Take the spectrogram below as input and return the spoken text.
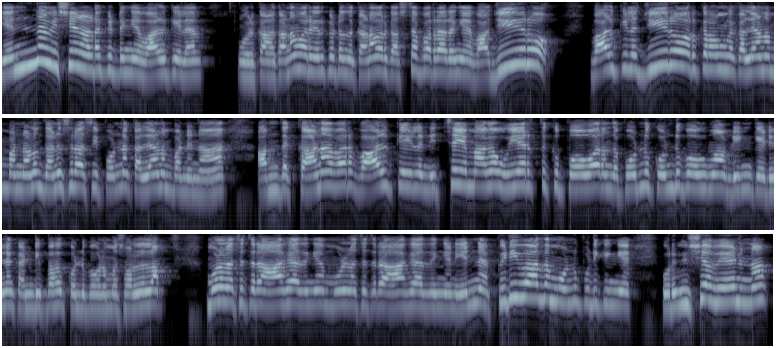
என்ன விஷயம் நடக்கட்டுங்க வாழ்க்கையில்? ஒரு க கணவர் இருக்கட்டும் அந்த கணவர் கஷ்டப்படுறாருங்க. வஜீரோ வாழ்க்கையில ஜீரோ இருக்கிறவங்கள கல்யாணம் பண்ணாலும் தனுசு ராசி பொண்ணை கல்யாணம் பண்ணுனா அந்த கணவர் வாழ்க்கையில நிச்சயமாக உயரத்துக்கு போவார். அந்த பொண்ணு கொண்டு போகுமா அப்படின்னு கேட்டீங்கன்னா கண்டிப்பாக கொண்டு போகும். நம்ம சொல்லலாம். மூல நட்சத்திரம் ஆகாதுங்க மூல நட்சத்திரம் ஆகாதுங்கன்னு. என்ன? பிடிவாதம் ஒன்று பிடிக்குங்க. ஒரு விஷயம் வேணும்னா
